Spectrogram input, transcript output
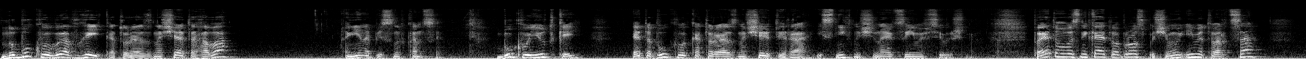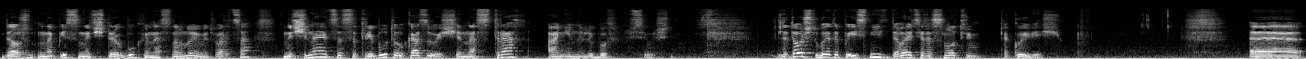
Но буквы Вавгей, которые означают Агава, они написаны в конце. Буква Юткей – это буква, которая означает Ира, и с них начинается имя Всевышнего. Поэтому возникает вопрос, почему имя Творца должно, написано четырехбуквенно, основное имя Творца, начинается с атрибута, указывающего на страх, а не на любовь к Всевышнему. Для того, чтобы это пояснить, давайте рассмотрим такую вещь. Э,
